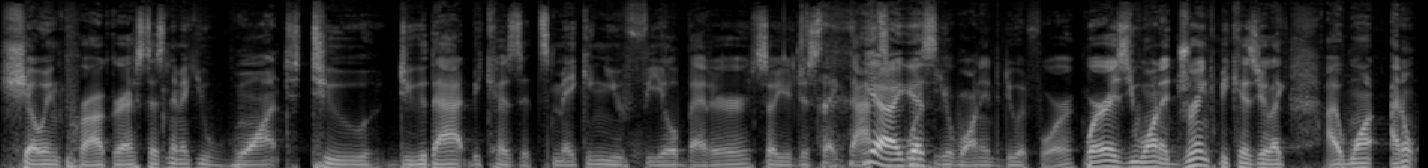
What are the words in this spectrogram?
showing progress, doesn't it make you want to do that because it's making you feel better? So you're just like that's Yeah, I what guess- you're wanting to do it for. Whereas you want to drink because you're like, I want, I don't.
